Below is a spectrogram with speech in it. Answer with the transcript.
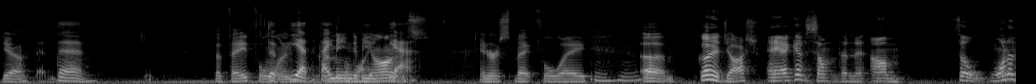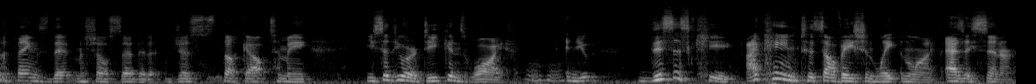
Yeah. the The faithful The- one. yeah, the faithful. I mean, to be one, honest, yeah. In a respectful way. Mm-hmm. Um, go ahead, Josh. Hey, I got something that um. So one of the things that Michelle said that it just stuck out to me, you said you were a deacon's wife, and you. This is key. I came to salvation late in life as a sinner.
